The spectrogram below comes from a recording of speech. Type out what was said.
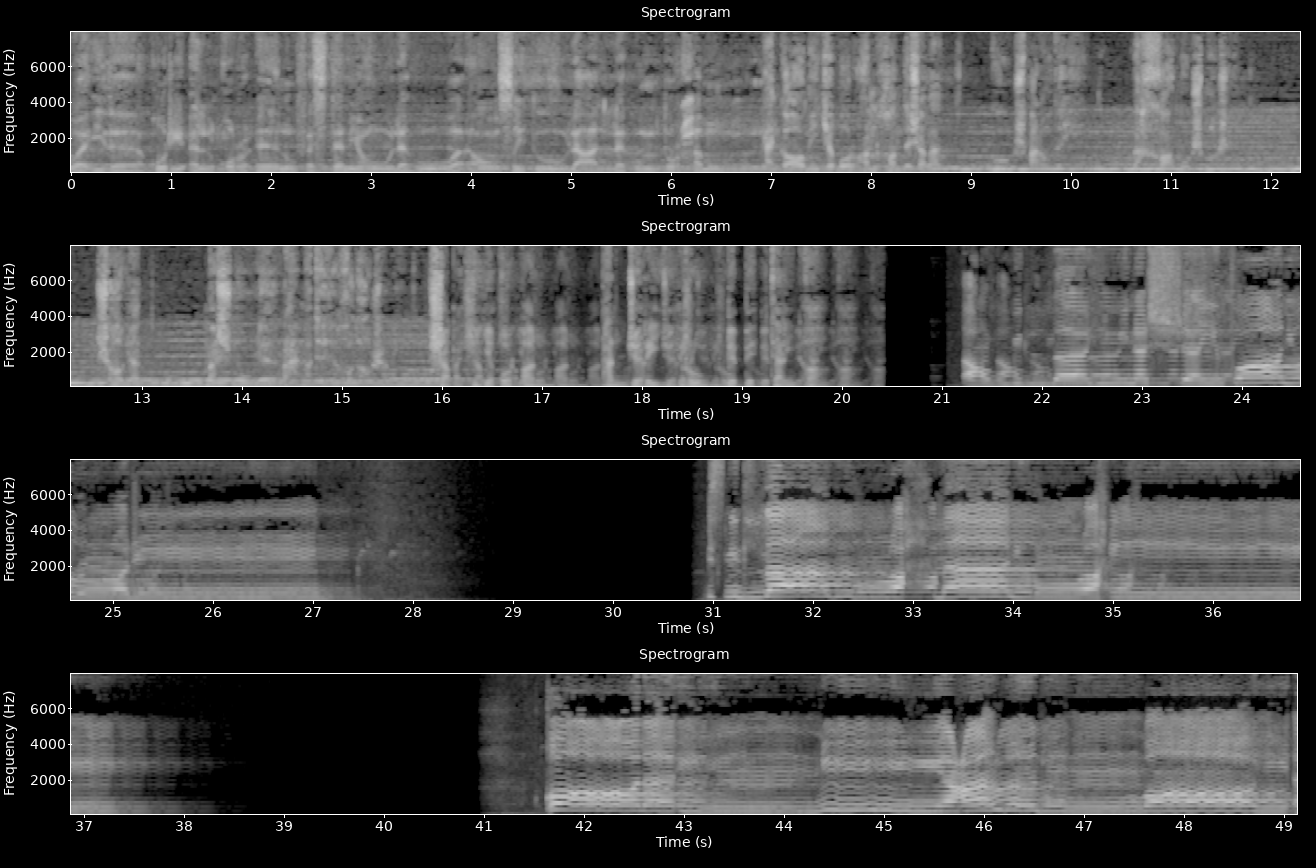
وإذا قرئ القرآن فاستمعوا له وأنصتوا لعلكم ترحمون هنگامی که قرآن خوانده شود گوش فرادهید و خاموش باشید. شاید مشمول رحمت خدا شوید. شبکه قرآن پنجره رو به بهترین ها أعوذ بالله من الشيطان الرجيم. بسم الله الرحمن الرحيم. قال إني عبد الله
